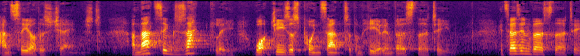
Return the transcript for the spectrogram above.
and see others changed. And that's exactly what Jesus points out to them here in verse 13. It says in verse 13,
